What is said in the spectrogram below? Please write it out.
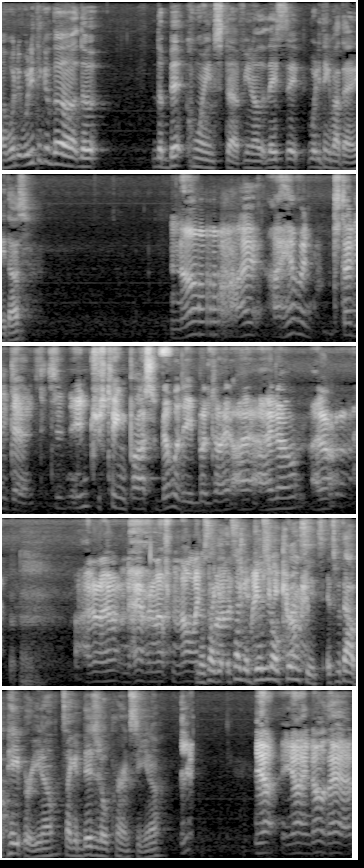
Uh, what, do, what do you think of the the the Bitcoin stuff? You know, they say. What do you think about that? Any thoughts? No, I I haven't studied that. It's an interesting possibility, but I, I, I don't I don't I don't have, have enough knowledge. It's like a, it's like a digital currency. It's, it's without paper. You know, it's like a digital currency. You know. Yeah, yeah, I know that.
